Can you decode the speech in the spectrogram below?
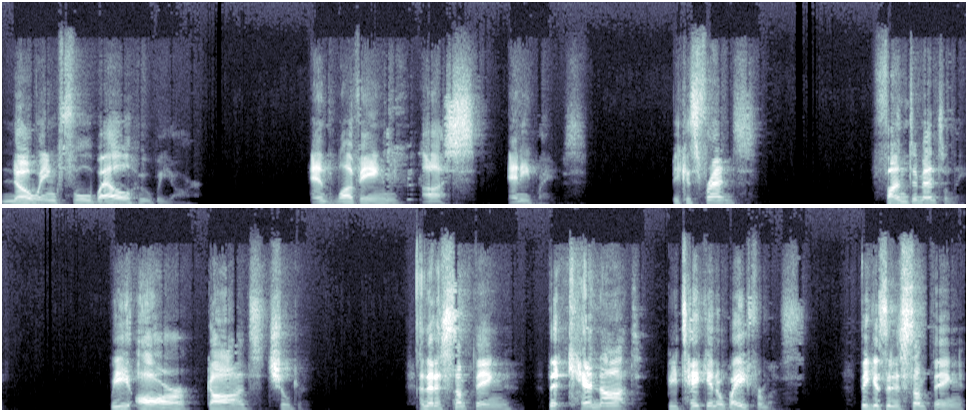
knowing full well who we are and loving us anyways. Because, friends, fundamentally, we are God's children. And that is something that cannot be taken away from us because it is something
